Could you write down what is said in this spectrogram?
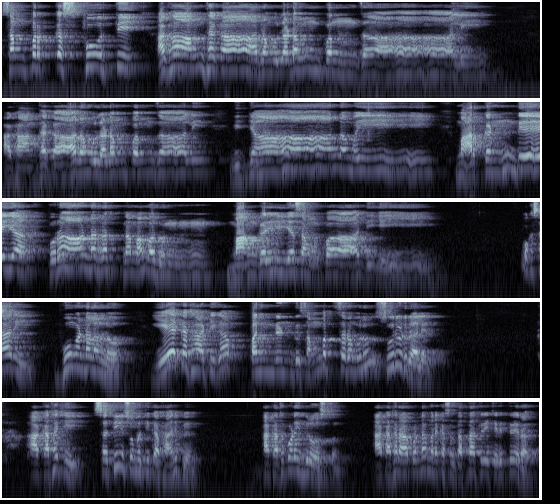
సంపర్క స్ఫూర్తి అఘాంధకారములడంపంజాలి. అఘాంధకారములడం పంజాలి విజ్ఞానమై మార్కండేయ పురాణరత్నమరున్ మాంగళ్య సంపాదియై ఒకసారి భూమండలంలో ఏకధాటిగా పన్నెండు సంవత్సరములు సూర్యుడు రాలేదు. ఆ కథకి సతీ సుమతి కథ అని పేరు. ఆ కథ కూడా ఇందులో వస్తుంది. ఆ కథ రాకుండా మనకు అసలు దత్తాత్రేయ చరిత్రే రాదు.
